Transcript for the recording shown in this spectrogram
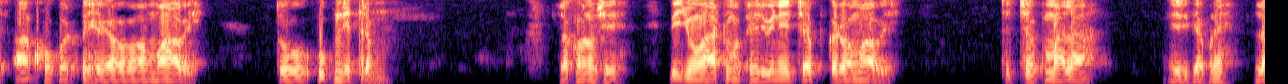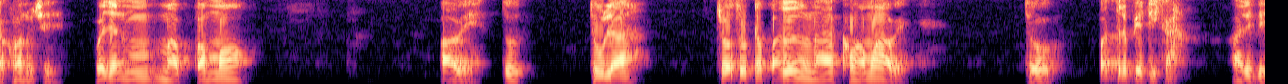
આંખો પર પહેરાવવામાં આવે તો ઉપનેત્રમ લખવાનું છે. બીજું હાથમાં ફેરવીને જપ કરવામાં આવે. તો જપમાલા એ રીતે આપણે લખવાનું છે. વજન માપવામાં આવે તો તુલા ચોથું ટપાલ નાખવામાં આવે તો પત્ર પેટિકા આ રીતે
